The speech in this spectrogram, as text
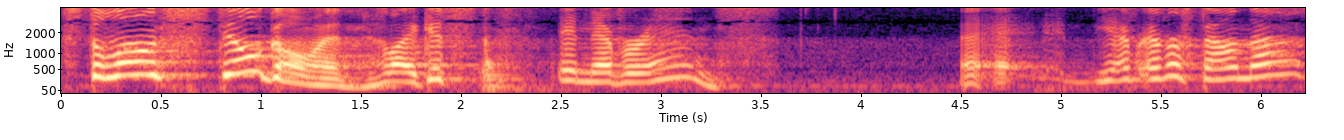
Stallone's still going. Like it's it never ends. Eh, eh, you ever, ever found that?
